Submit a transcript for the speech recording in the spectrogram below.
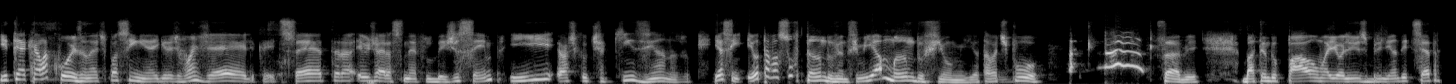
E tem aquela coisa, né? Tipo assim, a igreja evangélica, etc. Eu já era cinéfilo desde sempre. E eu acho que eu tinha 15 anos. E assim, eu tava surtando vendo o filme e amando o filme. Eu tava tipo, sabe? Batendo palma e olhinhos brilhando, etc.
